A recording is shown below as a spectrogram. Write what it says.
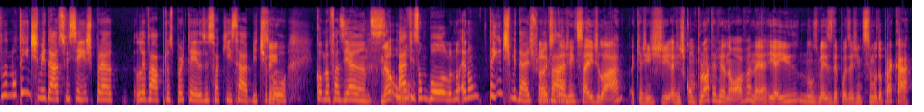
eu não tem intimidade suficiente pra levar pros porteiros isso aqui, sabe? Tipo. Como eu fazia antes. Não, o- Ah, fiz um bolo. Eu não tenho intimidade pra Antes levar. da gente sair de lá, que a gente, a gente comprou uma TV nova, né? E aí, uns meses depois, a gente se mudou pra cá.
